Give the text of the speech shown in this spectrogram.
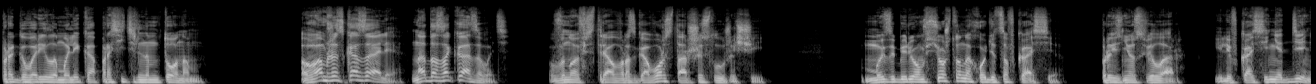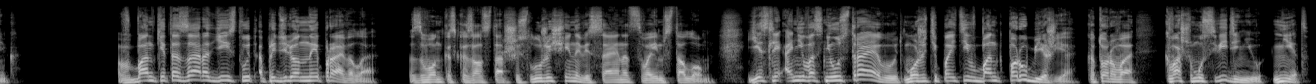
проговорила Маляка просительным тоном. «Вам же сказали, надо заказывать!» Вновь встрял в разговор старший служащий. «Мы заберем все, что находится в кассе», произнес Вилар. «Или в кассе нет денег?» «В банке Тезара действуют определенные правила звонко сказал старший служащий, нависая над своим столом. «Если они вас не устраивают, можете пойти в банк порубежья, которого, к вашему сведению, нет».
